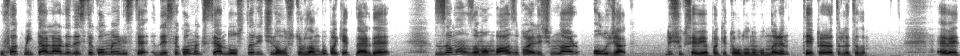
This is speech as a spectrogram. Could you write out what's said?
Ufak miktarlarda destek olmayan iste, destek olmak isteyen dostlar için oluşturulan bu paketlerde zaman zaman bazı paylaşımlar olacak. Düşük seviye paket olduğunu bunların tekrar hatırlatalım. Evet,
